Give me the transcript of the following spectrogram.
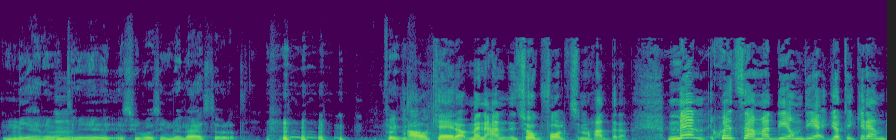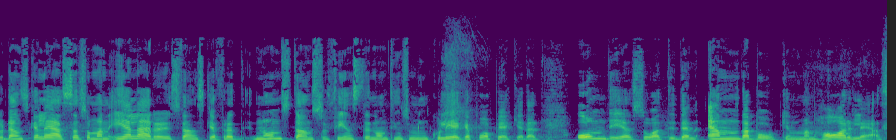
Mer än att den är, skulle vara så himla läst överallt. Faktiskt. Ja, Okej då, men han såg folk som hade den. Men skitsamma, det om det. Jag tycker ändå den ska läsas om man är lärare i svenska för att någonstans så finns det någonting som min kollega påpekade att om det är så att det är den enda boken man har läst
